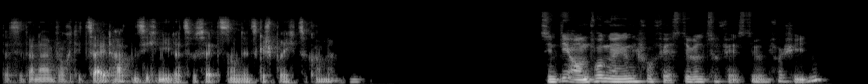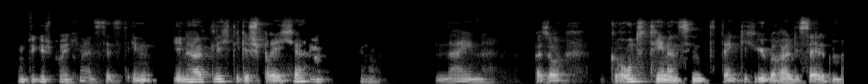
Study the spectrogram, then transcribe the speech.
dass sie dann einfach die Zeit hatten, sich niederzusetzen und ins Gespräch zu kommen. Sind die Anfragen eigentlich von Festival zu Festival verschieden? Und die Gespräche? Du meinst jetzt in, inhaltlich die Gespräche? Ja, genau. Nein. Also Grundthemen sind, denke ich, überall dieselben.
